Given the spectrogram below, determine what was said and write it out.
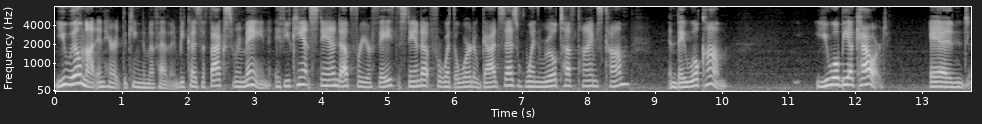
You will not inherit the kingdom of heaven because the facts remain. If you can't stand up for your faith, stand up for what the word of God says when real tough times come, and they will come, you will be a coward. And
